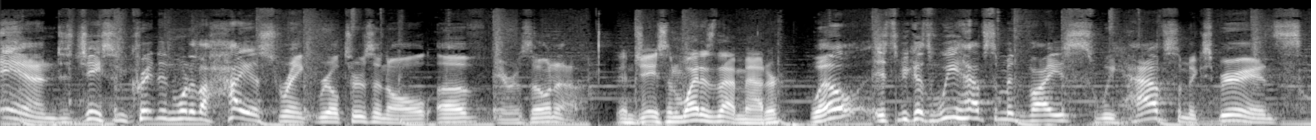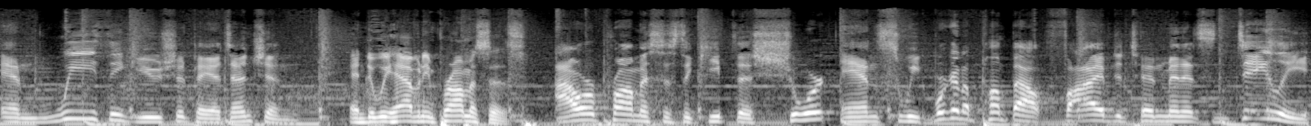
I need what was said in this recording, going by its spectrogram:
and Jason Crittenden, one of the highest ranked realtors in all of Arizona. And Jason, why does that matter? Well, it's because we have some advice, we have some experience, and we think you should pay attention. And do we have any promises? Our promise is to keep this short and sweet. We're going to pump out five to 10 minutes daily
